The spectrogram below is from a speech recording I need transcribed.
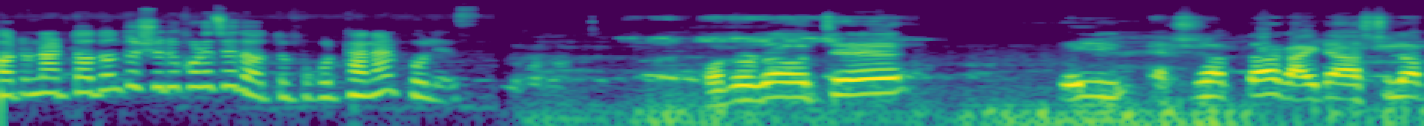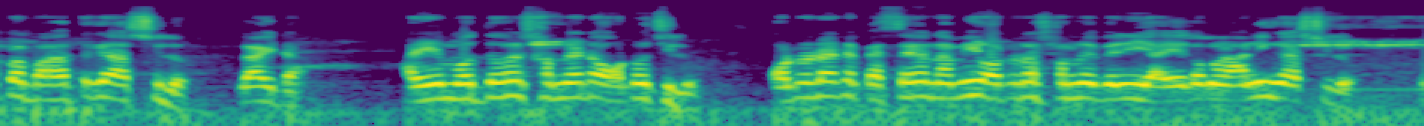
ঘটনার তদন্ত শুরু করেছে দত্তপুকুর থানার পুলিশ। ঘটনাটা হচ্ছে এই একশো সাতটা গাড়িটা আসছিল, আপনার বাজার থেকে আসছিল গাড়িটা। আর এর মধ্যখানে সামনে একটা অটো ছিল। অটোটা একটা প্যাসেঞ্জার নামিয়ে অটোটার সামনে বেরিয়ে যায়। এ তখন রানিং আসছিল। তো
